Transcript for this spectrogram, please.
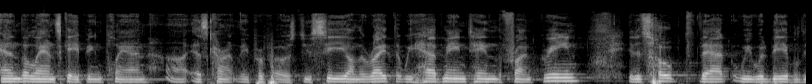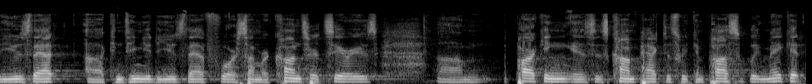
And the landscaping plan uh, as currently proposed. You see on the right that we have maintained the front green. It is hoped that we would be able to use that, uh, continue to use that for summer concert series. Um, Parking is as compact as we can possibly make it.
